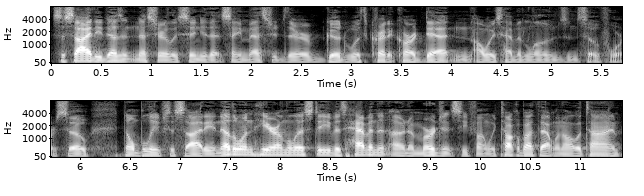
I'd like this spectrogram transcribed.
society doesn't necessarily send you that same message. They're good with credit card debt and always having loans and so forth. So don't believe society. Another one here on the list, Steve, is having an, an emergency fund. We talk about that one all the time.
